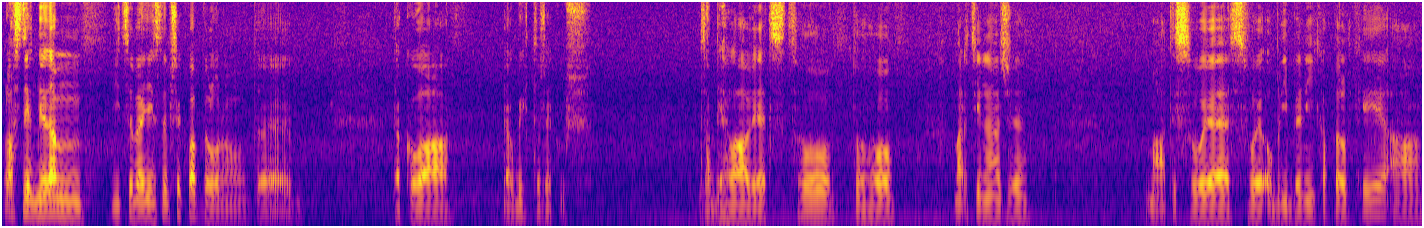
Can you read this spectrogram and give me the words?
vlastně mě tam víceméně nic nepřekvapilo, no. To je taková, jak bych to řekl už, zaběhlá věc toho, toho Martina, že má ty svoje, svoje oblíbené kapelky a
